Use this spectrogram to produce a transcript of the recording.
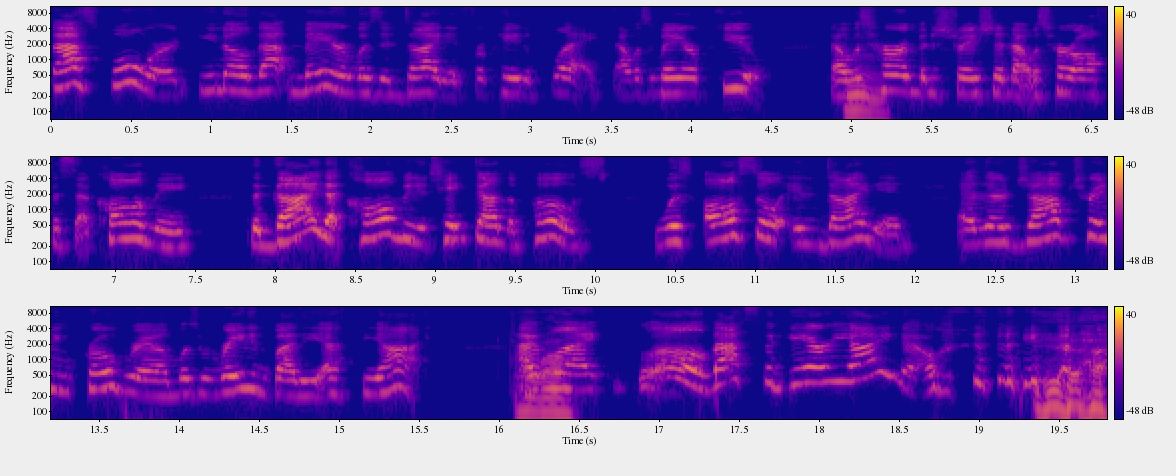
fast forward, you know, that mayor was indicted for pay to play. That was Mayor Pugh. That was mm. her administration. That was her office that called me. The guy that called me to take down the post was also indicted and their job training program was raided by the FBI. Oh, I'm wow. like, whoa, that's the Gary I know. yeah.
